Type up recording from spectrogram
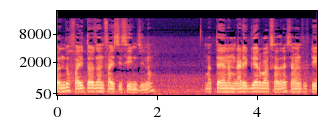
ಬಂದು five thousand five C C engine ಮತ್ತೆ ನಮ್ಮ ಗಾಡಿ ಗೇರ್ ಬಾಕ್ಸ್ ಆದರೆ seven fifty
